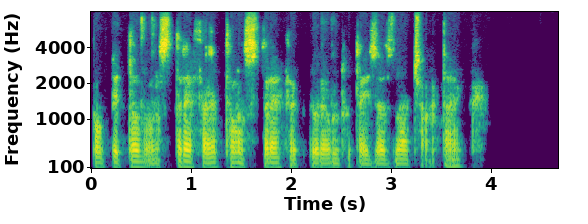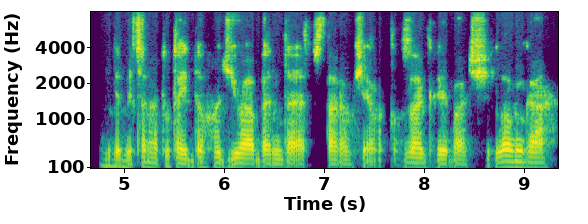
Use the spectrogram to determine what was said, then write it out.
popytową strefę, tą strefę, którą tutaj zaznaczam, tak? Gdyby cena tutaj dochodziła, będę starał się zagrywać longa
